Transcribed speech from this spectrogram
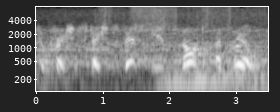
Infiltration stations. This is not a drill.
